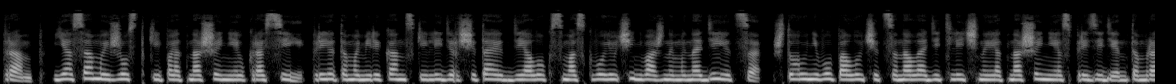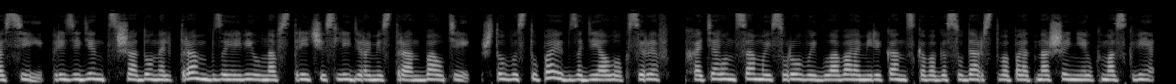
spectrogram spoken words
Трамп, я самый жесткий по отношению к России. При этом американский лидер считает диалог с Москвой очень важным и надеется, что у него получится наладить личные отношения с президентом России. Президент США Дональд Трамп заявил на встрече с лидерами стран Балтии, что выступает за диалог с РФ, хотя он самый суровый глава американского государства по отношению к Москве,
